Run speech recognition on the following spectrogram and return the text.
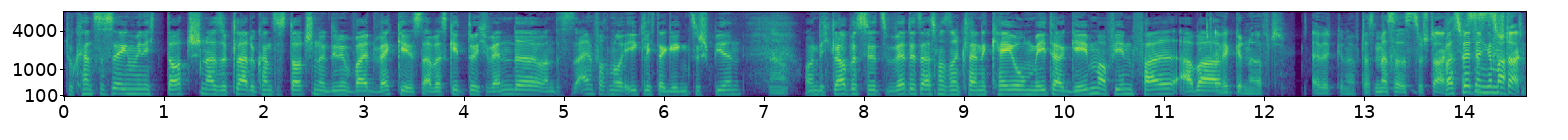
du kannst es irgendwie nicht dodgen. Also klar, du kannst es dodgen, indem du weit weggehst, aber es geht durch Wände und es ist einfach nur eklig dagegen zu spielen. Ja. Und ich glaube, es wird, wird jetzt erstmal so eine kleine KO-Meter geben, auf jeden Fall, aber. Er wird genervt. Er wird genervt. Das Messer ist zu stark. Was wird es denn gemacht?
